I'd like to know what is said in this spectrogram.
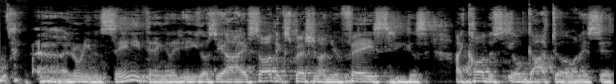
uh, I don't even say anything. And he goes, Yeah, I saw the expression on your face. He goes, I call this Il Gatto. And I said,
